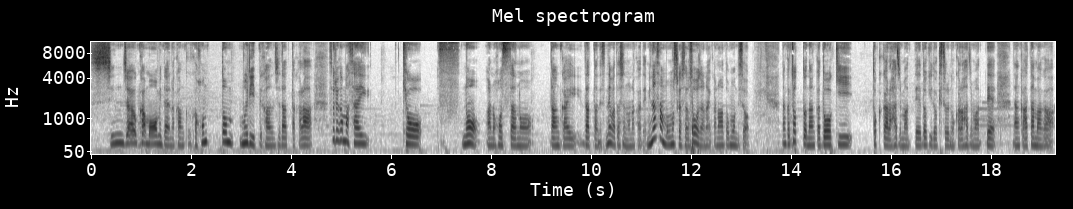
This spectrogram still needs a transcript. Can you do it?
死んじゃうかもみたいな感覚が本当無理って感じだったからそれがまあ最強のあの発作の段階だったんですね私の中で。皆さんももしかしたらそうじゃないかなと思うんですよ。なんかちょっとなんか動機とかから始まってドキドキするのから始まってなんか頭が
